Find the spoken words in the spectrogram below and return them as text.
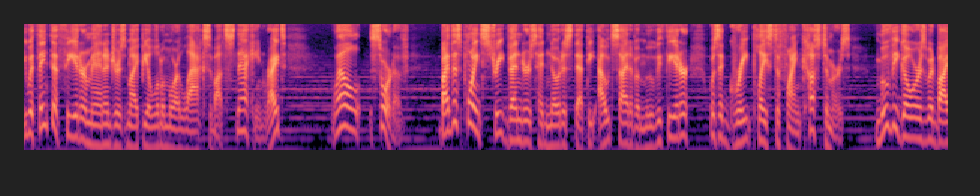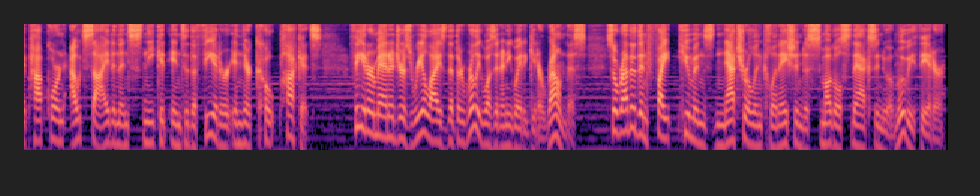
you would think that theater managers might be a little more lax about snacking, right? Well, sort of. By this point, street vendors had noticed that the outside of a movie theater was a great place to find customers. Moviegoers would buy popcorn outside and then sneak it into the theater in their coat pockets. Theater managers realized that there really wasn't any way to get around this, so rather than fight humans' natural inclination to smuggle snacks into a movie theater,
